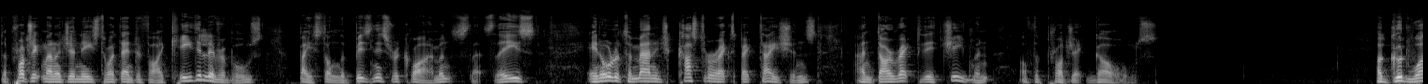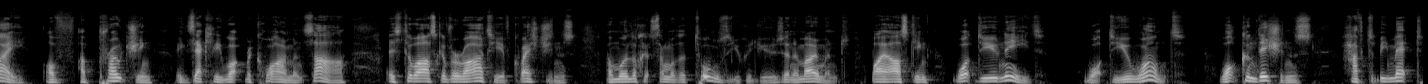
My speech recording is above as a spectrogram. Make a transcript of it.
The project manager needs to identify key deliverables based on the business requirements, that's these, in order to manage customer expectations and direct the achievement of the project goals. A good way of approaching exactly what requirements are is to ask a variety of questions, and we'll look at some of the tools you could use in a moment by asking, What do you need? What do you want? What conditions have to be met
